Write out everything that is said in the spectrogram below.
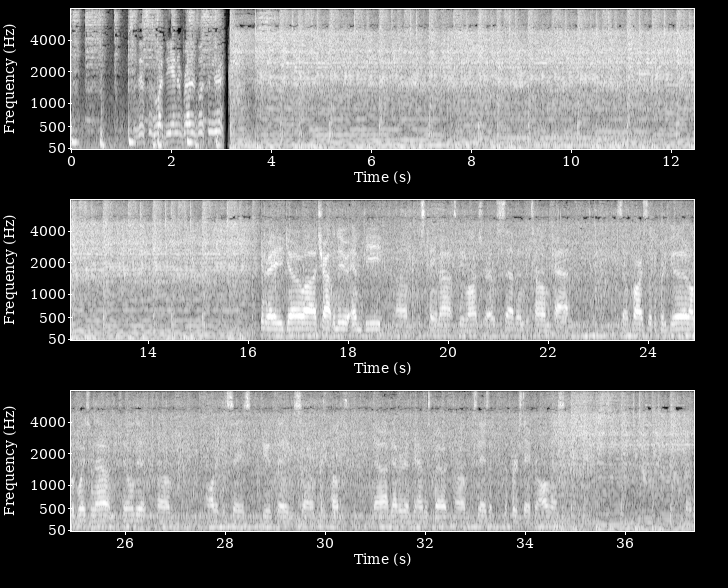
So this is what the Ennen Brothers listen to? Getting ready to go uh, try out the new MB. Um, just came out. It's being launched for 07, the Tomcat. So far, it's looking pretty good. All the boys went out and killed it. Um, all they can say is good things, so I'm pretty pumped. No, I've never been behind this boat. Um, today is a, the first day for all of us.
